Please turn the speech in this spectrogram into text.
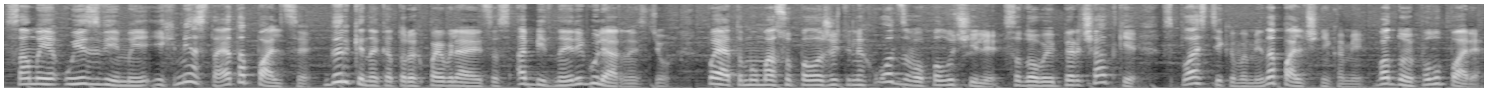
Самые уязвимые их места это пальцы, дырки на которых появляются с обидной регулярностью. Поэтому массу положительных отзывов получили садовые перчатки с пластиковыми напальчниками в одной полупаре.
